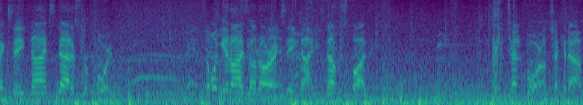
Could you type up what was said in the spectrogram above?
RX-89 status report. Someone get eyes on RX-89. He's not responding. 10-4, I'll check it out.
